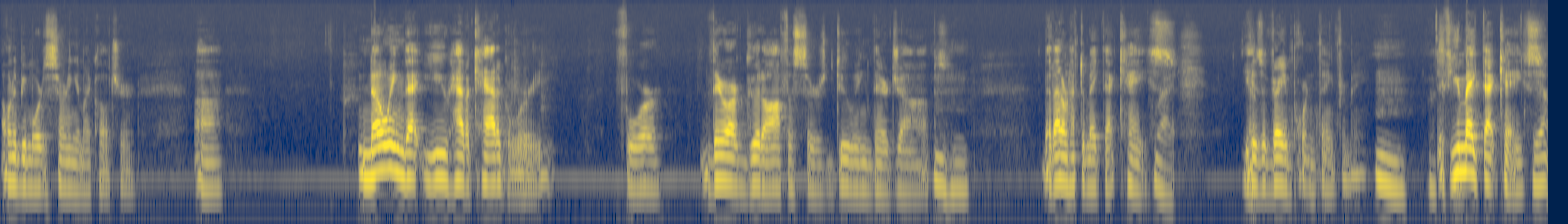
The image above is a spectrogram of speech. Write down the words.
I want to be more discerning in my culture. Uh, knowing that you have a category for there are good officers doing their jobs, that I don't have to make that case. Right. Is a very important thing for me. Mm. If you make that case, Yeah.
